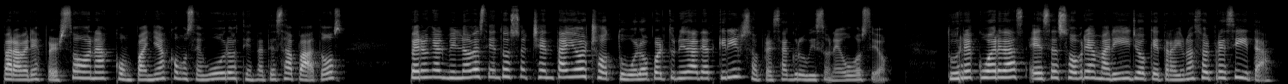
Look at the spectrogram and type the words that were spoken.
para varias personas, compañías como seguros, tiendas de zapatos, pero en el 1988 tuvo la oportunidad de adquirir Sorpresa Groovy su negocio. ¿Tú recuerdas ese sobre amarillo que trae una sorpresita?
